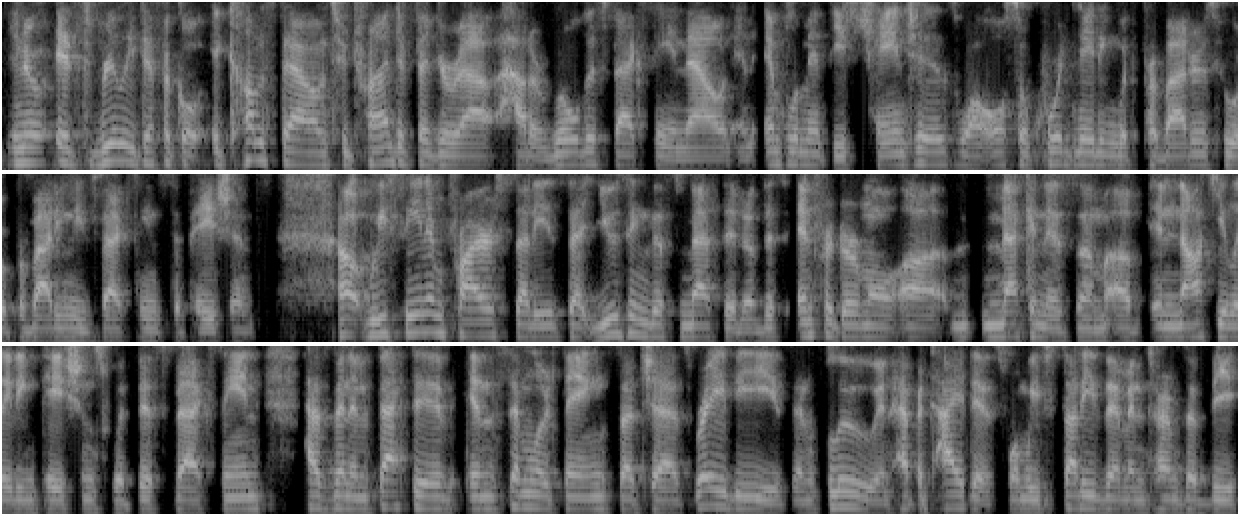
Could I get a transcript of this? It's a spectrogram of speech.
You know, it's really difficult. It comes down to trying to figure out how to roll this vaccine out and implement these changes while also coordinating with providers who are providing these vaccines to patients. Uh, we've seen in prior studies that using this method of this intradermal uh, mechanism of inoculating patients with this vaccine has been effective in similar things such as rabies and flu and hepatitis when we've studied them in terms of the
